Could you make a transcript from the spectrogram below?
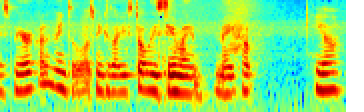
This mirror kind of means a lot to me because I used to always do my makeup here.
